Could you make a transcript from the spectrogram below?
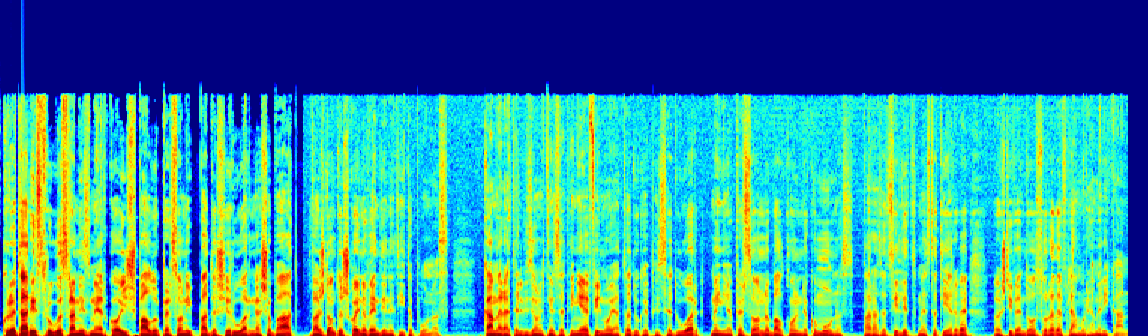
Kryetari i Strugës, Ramiz Merko, i shpallur person i padëshiruar nga SHBA-të, vazhdon të shkojë në vendin e tij të punës. Kamera e Televizionit njëzet e një e filmoi atë duke biseduar me një person në ballkonin e komunës, para të cilit, mes të tjerëve, është i vendosur edhe flamuri amerikan.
